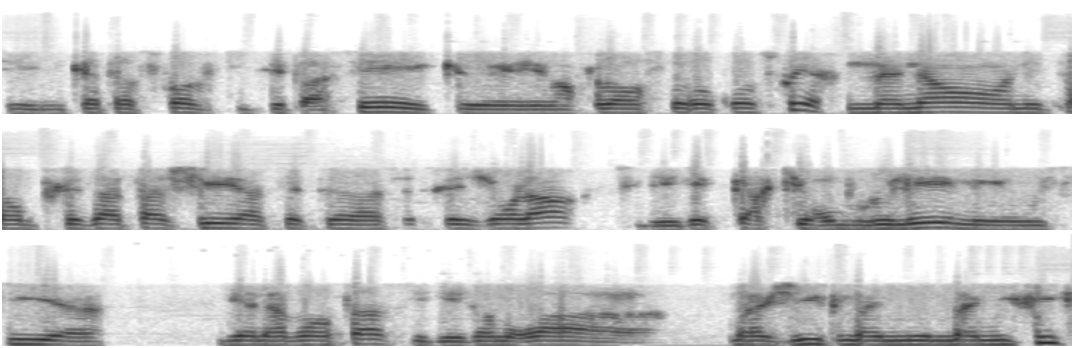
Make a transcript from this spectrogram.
c'est une catastrophe qui s'est passée et qu'il va falloir se reconstruire. Maintenant, en étant très attaché à cette, région-là, c'est des hectares qui ont brûlé, mais aussi euh, bien avant ça, c'est des endroits magique, magnifique.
